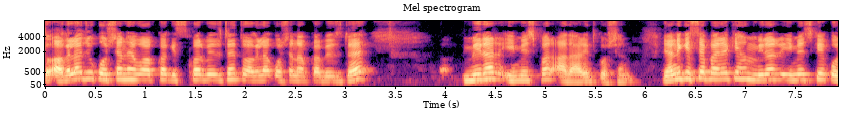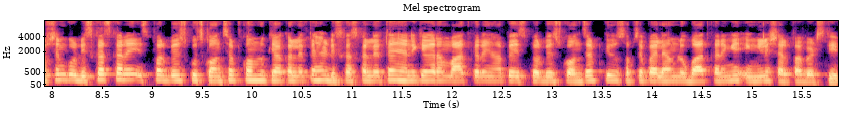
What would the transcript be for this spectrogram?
तो अगला जो क्वेश्चन है वो आपका किस पर बेस्ड है? तो अगला क्वेश्चन आपका बेस्ड है मिरर इमेज पर आधारित क्वेश्चन यानी कि इससे पहले कि हम मिरर इमेज के क्वेश्चन को डिस्कस करें, इस पर बेस्ड कुछ कॉन्सेप्ट को हम लोग क्या कर लेते हैं डिस्कस कर लेते हैं. यानी कि अगर हम बात करें यहाँ पे इस पर बेस्ड कॉन्सेप्ट की तो सबसे पहले हम लोग बात करेंगे इंग्लिश अल्फाबेट्स की.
